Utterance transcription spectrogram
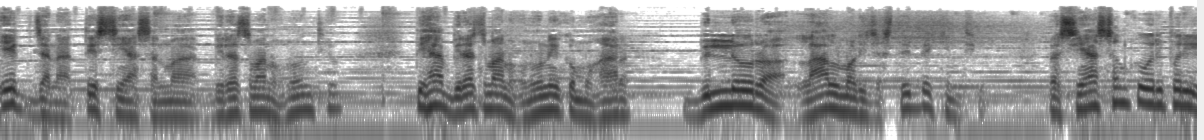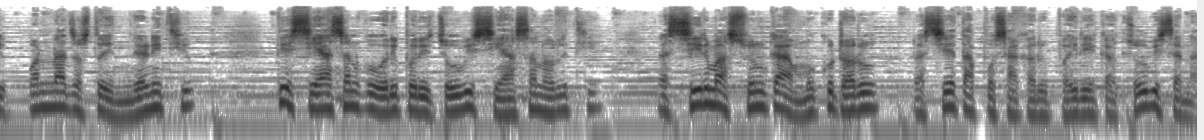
एकजना त्यस सिंहासनमा विराजमान हुनुहुन्थ्यो। त्यहाँ विराजमान हुनुहुनेको मुहार बिल्लो र लालमणी जस्तै देखिन्थ्यो र सिंहासनको वरिपरि पन्ना जस्तो इन्द्रेणी थियो। त्यस सिंहासनको वरिपरि चौबिस सिंहासनहरू थिए र शिरमा सुनका मुकुटहरू र सेता पोसाकहरू पहिरिएका चौबिसजना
